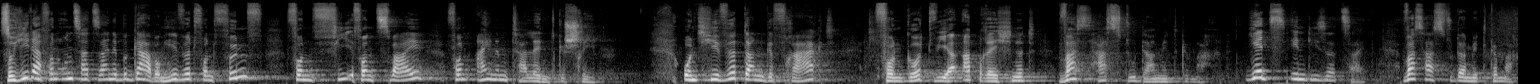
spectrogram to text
So jeder von uns hat seine Begabung. Hier wird von fünf, von, vier, von zwei, von einem Talent geschrieben. Und hier wird dann gefragt von Gott, wie er abrechnet, was hast du damit gemacht? Jetzt in dieser Zeit. Was hast du damit gemacht?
